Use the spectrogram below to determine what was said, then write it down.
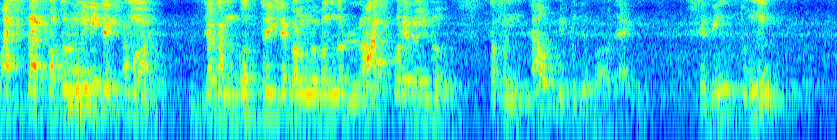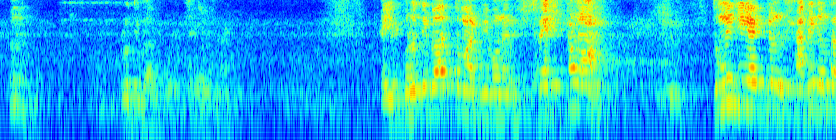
পাঁচটা সতেরো মিনিটের সময় যখন বত্রিশে বঙ্গবন্ধুর লাশ পরে রইল, তখন কাউকে খুঁজে পাওয়া যায়নি। সেদিন তুমি প্রতিবাদ করেছিলে। এই প্রতিবাদ তোমার জীবনের শ্রেষ্ঠ নয়। তুমি যে একজন স্বাধীনতা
